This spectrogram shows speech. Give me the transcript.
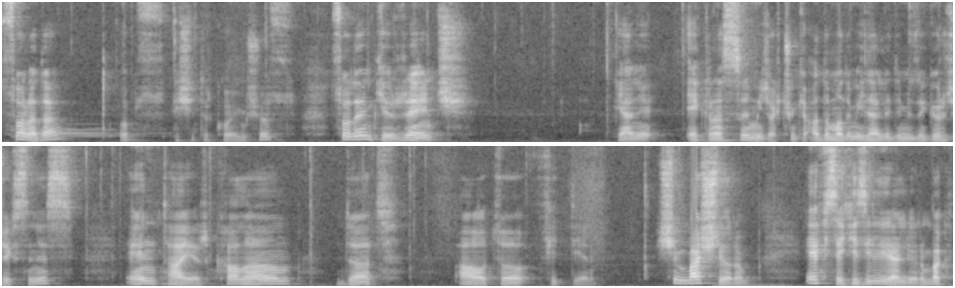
Sonra da ups, eşittir koymuşuz. Sonra dedim ki range yani ekrana sığmayacak. Çünkü adım adım ilerlediğimizde göreceksiniz. Entire column dot auto fit diyelim. Şimdi başlıyorum. F8 ile ilerliyorum. Bakın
